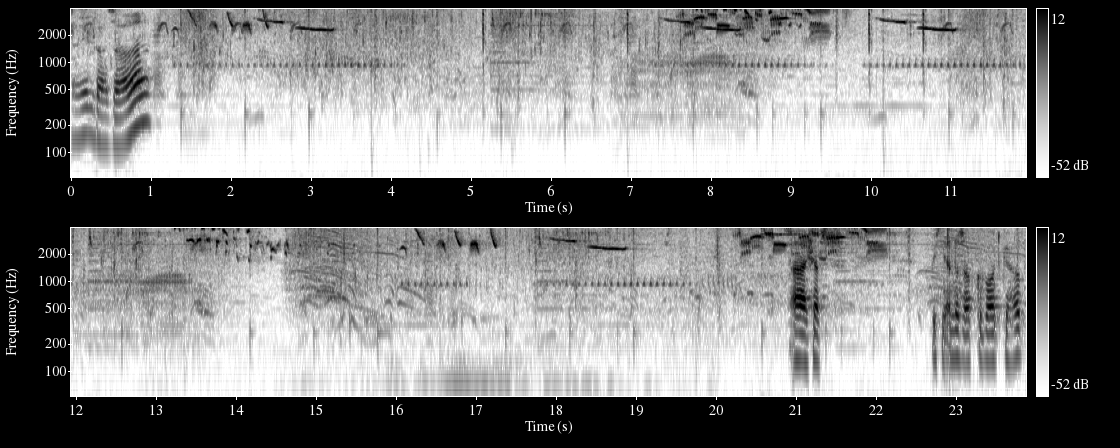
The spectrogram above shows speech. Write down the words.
Ein Bazar. Ah, ich hab's ein bisschen anders aufgebaut gehabt.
